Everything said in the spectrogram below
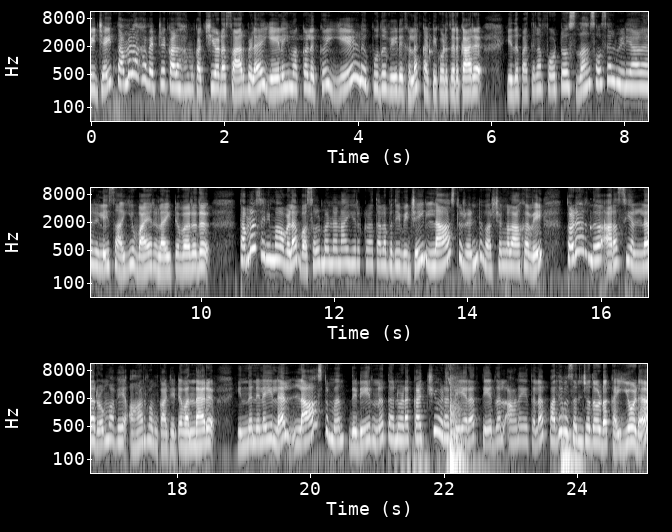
விஜய் தமிழக வெற்றி கழகம் கட்சியோட சார்பில் ஏழை மக்களுக்கு ஏழு புது வீடுகளை கட்டி கொடுத்துருக்காரு. இது பற்றின ஃபோட்டோஸ் தான் சோஷியல் மீடியாவில் ரிலீஸ் ஆகி வைரல் ஆகிட்டு வருது. தமிழ் சினிமாவில் வசூல் மன்னனாக இருக்கிற தளபதி விஜய் லாஸ்ட் ரெண்டு வருஷங்களாகவே தொடர்ந்து அரசியலில் ரொம்பவே ஆர்வம் காட்டிட்டு வந்தார். இந்த நிலையில் லாஸ்ட் மந்த் திடீர்னு தன்னோட கட்சியோட பெயரை தேர்தல் ஆணையத்தில் பதிவு செஞ்சதோட கையோட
